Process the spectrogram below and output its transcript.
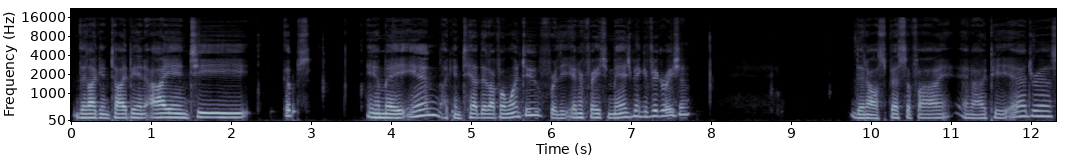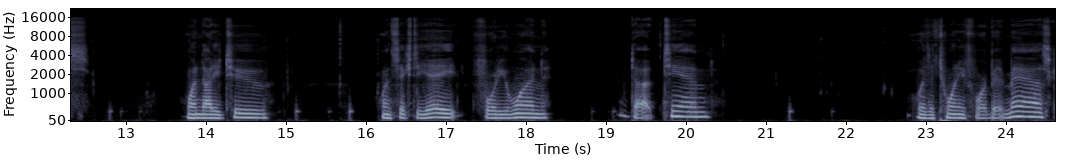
Then I can type in INT, oops, MAN. I can tab that off if I want to for the interface management configuration. Then I'll specify an IP address. 192, 168, 41.10 with a 24-bit mask.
